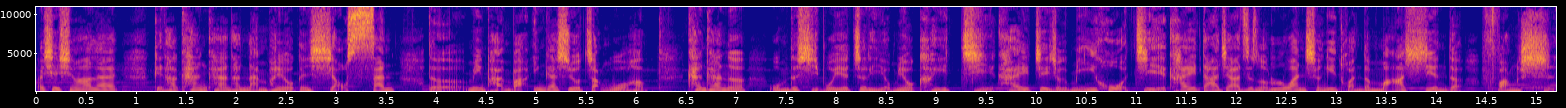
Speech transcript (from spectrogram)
而且想要来给她看看她男朋友跟小三的命盘吧，应该是有掌握哈。看看呢，我们的喜伯爷这里有没有可以解开这种迷惑，解开大家这种乱成一团的麻线的方式。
